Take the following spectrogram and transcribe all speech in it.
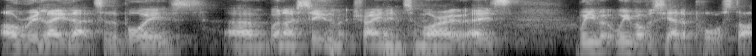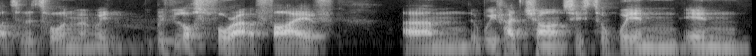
I'll relay that to the boys um, when I see them at training tomorrow. It's, we've we've obviously had a poor start to the tournament. We we've lost four out of five. Um, we've had chances to win in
